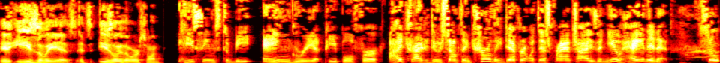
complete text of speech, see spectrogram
It easily is. It's easily the worst one. He seems to be angry at people for, I tried to do something truly different with this franchise and you hated it. So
